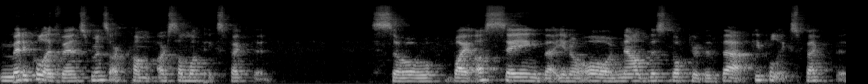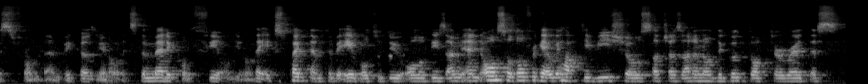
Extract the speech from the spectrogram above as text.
Medical advancements are come are somewhat expected so by us saying that, you know, oh, now this doctor did that, people expect this from them because, you know, it's the medical field. You know, they expect them to be able to do all of these. I mean, and also don't forget we have TV shows such as, I don't know, The Good Doctor, where this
